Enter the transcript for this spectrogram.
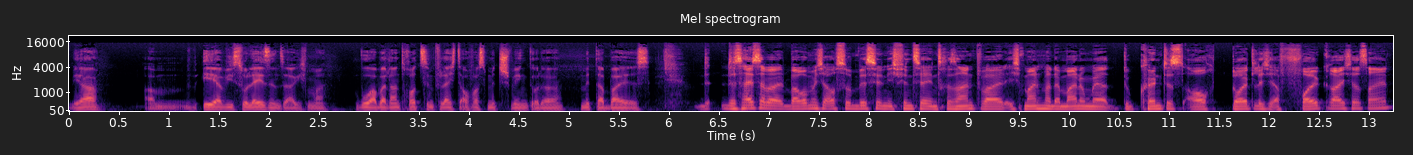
ja ähm, eher wie Soleil sind, sage ich mal. Wo aber dann trotzdem vielleicht auch was mitschwingt oder mit dabei ist. Das heißt aber, warum ich auch so ein bisschen, ich finde es ja interessant, weil ich manchmal der Meinung wäre, du könntest auch deutlich erfolgreicher sein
